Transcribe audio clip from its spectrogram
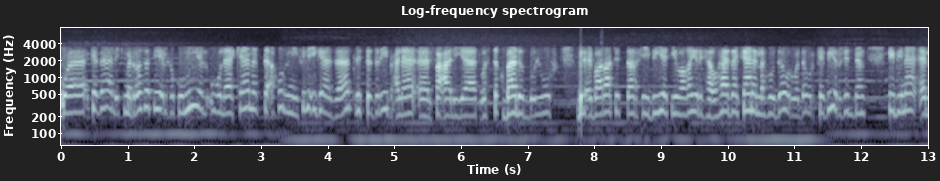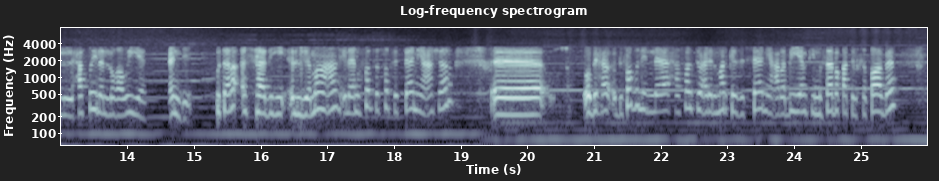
وكذلك مدرستي الحكومية الأولى كانت تأخذني في الإجازات للتدريب على الفعاليات واستقبال الضيوف بالعبارات الترحيبية وغيرها وهذا كان له دور ودور كبير جدا في بناء الحصيلة اللغوية عندي. وترأس هذه الجماعة إلى أن وصلت الصف الثاني عشر آه، وبفضل الله حصلت على المركز الثاني عربيا في مسابقة الخطابة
